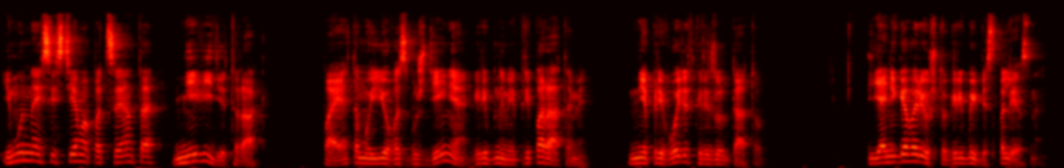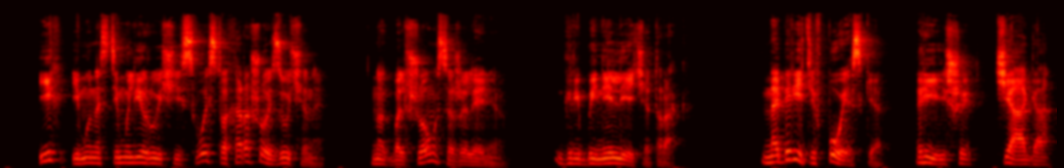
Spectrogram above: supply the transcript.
Иммунная система пациента не видит рак, поэтому ее возбуждение грибными препаратами не приводит к результату. Я не говорю, что грибы бесполезны. Их иммуностимулирующие свойства хорошо изучены, но, к большому сожалению, грибы не лечат рак. Наберите в поиске рейши, чага,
